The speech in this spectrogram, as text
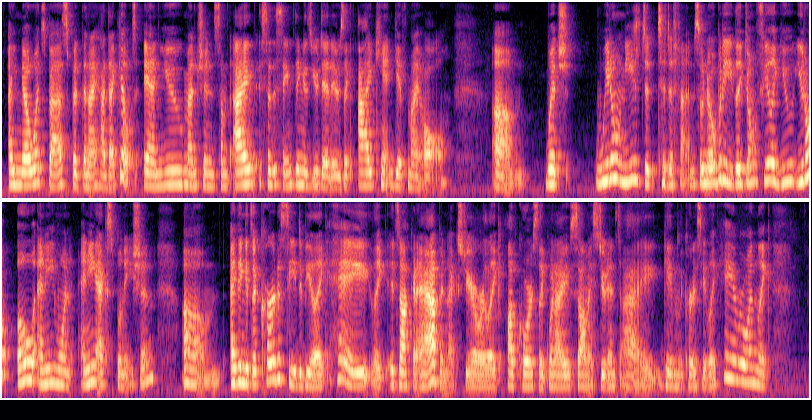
I know what's best, but then I had that guilt. And you mentioned something, I said the same thing as you did. It was like, I can't give my all, um, which we don't need to, to defend. So nobody, like, don't feel like you, you don't owe anyone any explanation. Um, I think it's a courtesy to be like, hey, like, it's not going to happen next year. Or, like, of course, like, when I saw my students, I gave them the courtesy of, like, hey, everyone, like,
